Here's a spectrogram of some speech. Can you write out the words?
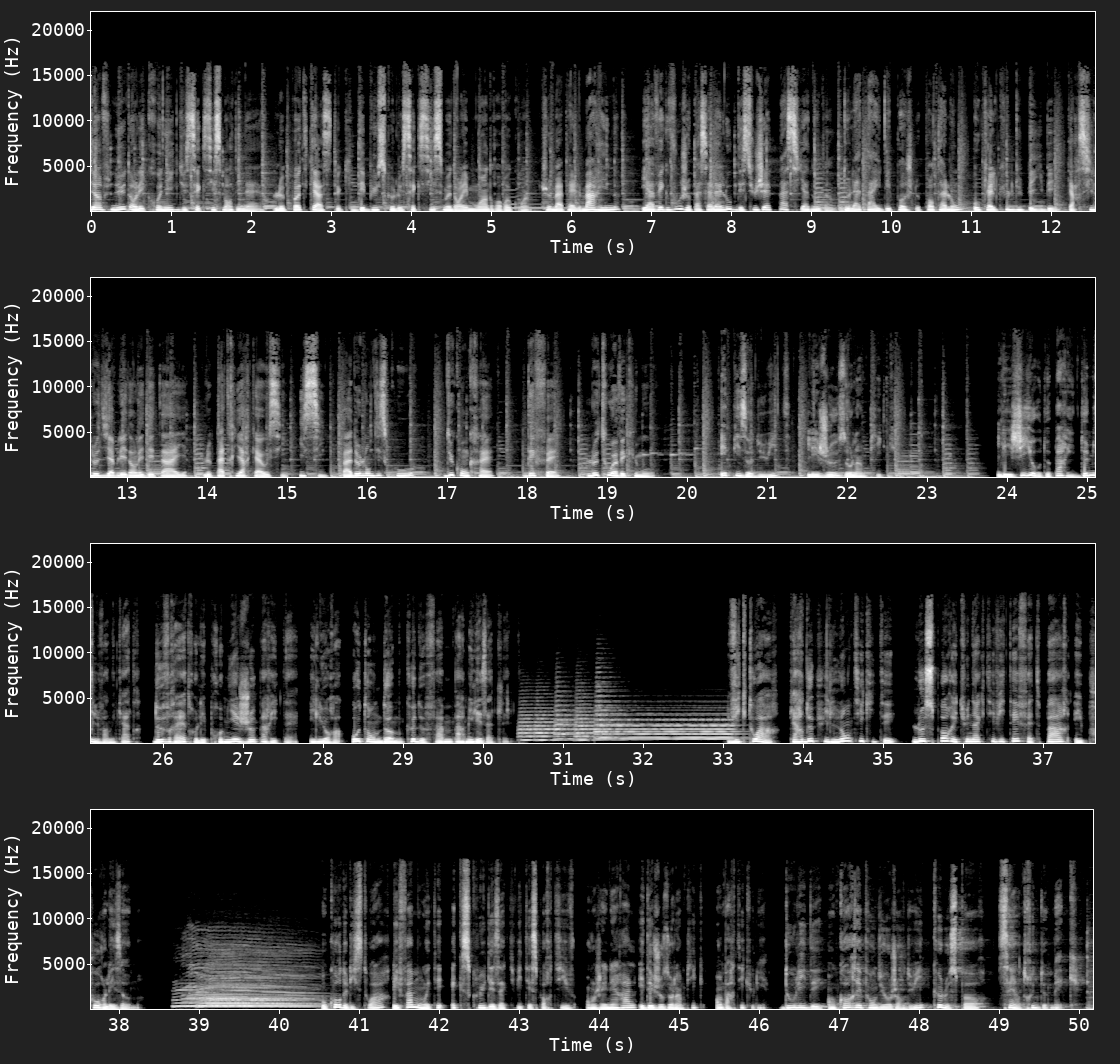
Bienvenue dans les chroniques du sexisme ordinaire, le podcast qui débusque le sexisme dans les moindres recoins. Je m'appelle Marine et avec vous, je passe à la loupe des sujets pas si anodins, de la taille des poches de pantalon au calcul du PIB. Car si le diable est dans les détails, le patriarcat aussi. Ici, pas de longs discours, du concret, des faits, le tout avec humour. Épisode 8, les Jeux olympiques les JO de Paris 2024 devraient être les premiers Jeux paritaires. Il y aura autant d'hommes que de femmes parmi les athlètes. Victoire, car depuis l'Antiquité, le sport est une activité faite par et pour les hommes. Au cours de l'histoire, les femmes ont été exclues des activités sportives en général et des Jeux olympiques en particulier. D'où l'idée encore répandue aujourd'hui que le sport, c'est un truc de mec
